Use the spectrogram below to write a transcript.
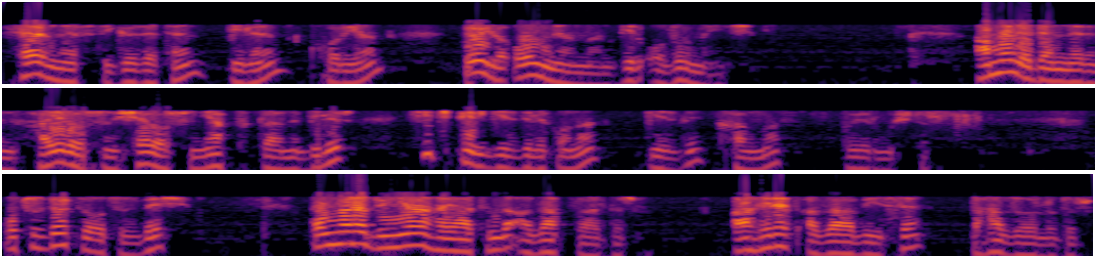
her nefsi gözeten, bilen, koruyan, böyle olmayandan bir olur mu hiç? Amel edenlerin hayır olsun şer olsun yaptıklarını bilir, hiçbir gizlilik ona gizli kalmaz buyurmuştur. 34 ve 35 Onlara dünya hayatında azap vardır. Ahiret azabı ise daha zorludur.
